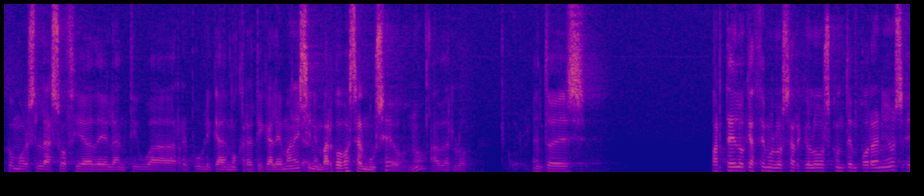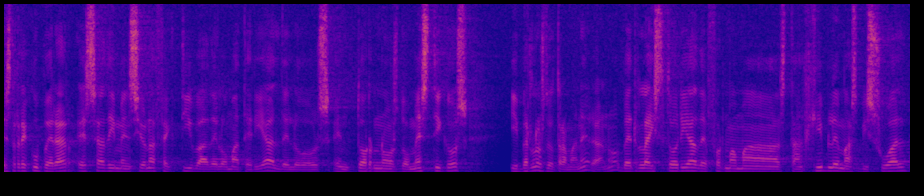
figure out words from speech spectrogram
cómo es la sociedad de la antigua República Democrática Alemana y, sin embargo, vas al museo ¿no? a verlo. Entonces, Parte de lo que hacemos los arqueólogos contemporáneos es recuperar esa dimensión afectiva de lo material, de los entornos domésticos y verlos de otra manera, ¿no? ver la historia de forma más tangible, más visual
